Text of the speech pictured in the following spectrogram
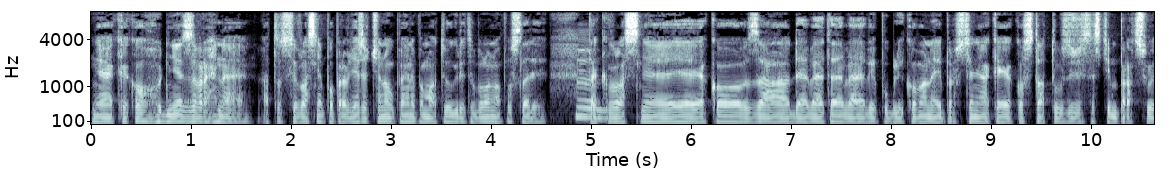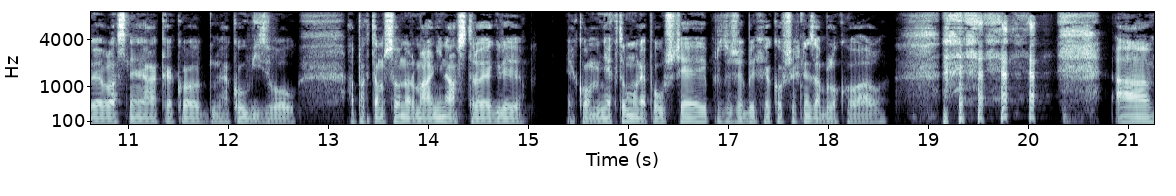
nějak jako hodně zvrhne, a to si vlastně popravdě řečeno úplně nepamatuju, kdy to bylo naposledy, hmm. tak vlastně je jako za DVTV vypublikovaný prostě nějaký jako status, že se s tím pracuje vlastně nějak jako nějakou výzvou. A pak tam jsou normální nástroje, kdy jako mě k tomu nepouštěj, protože bych jako všechny zablokoval. A...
